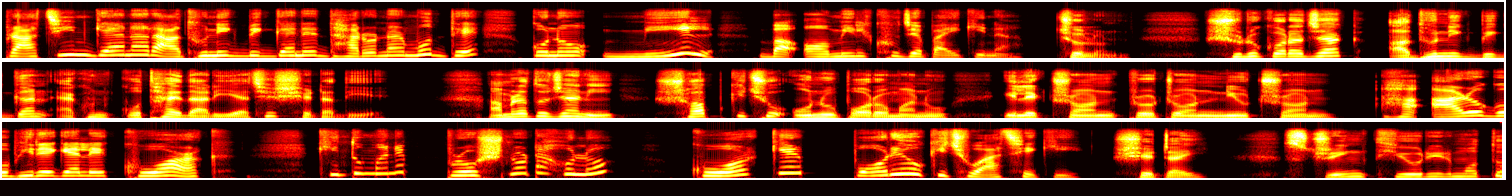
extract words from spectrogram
প্রাচীন জ্ঞান আর আধুনিক বিজ্ঞানের ধারণার মধ্যে কোনো মিল বা অমিল খুঁজে পাই কিনা। চলুন শুরু করা যাক আধুনিক বিজ্ঞান এখন কোথায় দাঁড়িয়ে আছে সেটা দিয়ে। আমরা তো জানি সব কিছু অণুপরমাণু ইলেকট্রন প্রোটন নিউট্রন। হা আরও গভীরে গেলে কোয়ার্ক। কিন্তু মানে প্রশ্নটা হলো কোয়ার্কের পরেও কিছু আছে কি? সেটাই। স্ট্রিং থিওরির মতো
